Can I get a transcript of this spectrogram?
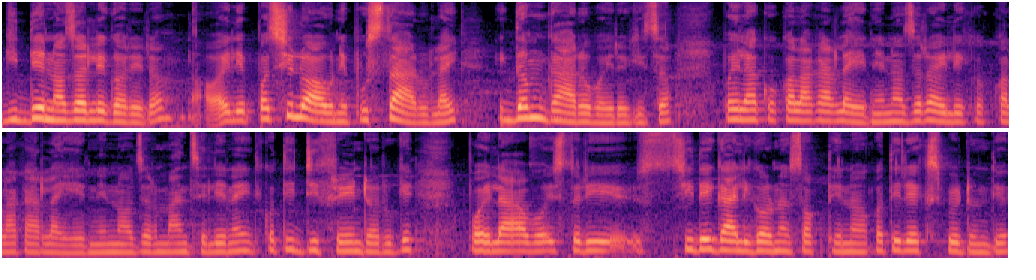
गिद्धे नजरले गरेर अहिले पछिल्लो आउने पुस्ताहरूलाई एकदम गाह्रो भइरहेको छ। पहिलाको कलाकारलाई हेर्ने नजर अहिलेको कलाकारलाई हेर्ने नजर मान्छेले नै कति डिफ्रेन्टहरू के। पहिला अब यस्तरी सिधै गाली गर्न सक्थेन कति रेस्पेक्ट हुन्थ्यो।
